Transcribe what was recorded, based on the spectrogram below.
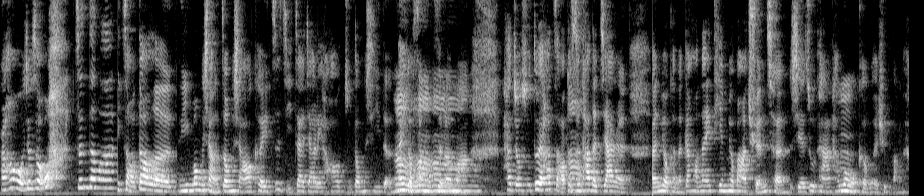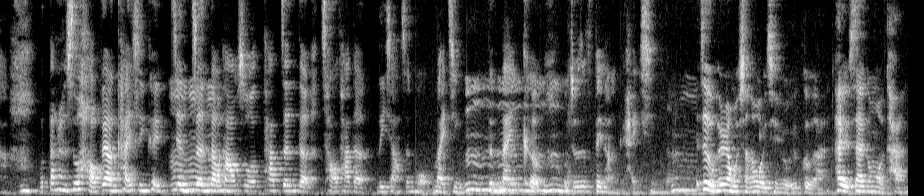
然后我就说哇，真的吗？你找到了你梦想中想要可以自己在家里好好煮东西的那个房子了吗？嗯嗯嗯、他就说，对，他找的是他的家人。朋友，可能刚好那一天没有办法全程协助他，他问我可不可以去帮他。嗯、我当然说好，非常开心可以见证到他说他真的朝他的理想生活迈进的那一刻，我就是非常开心的。嗯、这个会让我想到我以前有一个个案，他也是在跟我谈，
